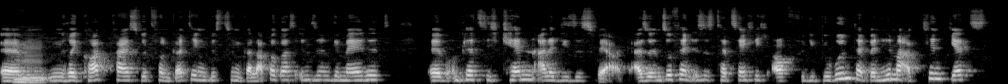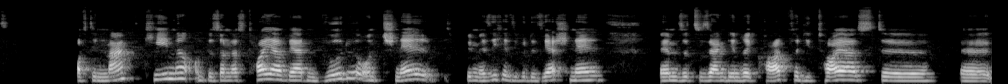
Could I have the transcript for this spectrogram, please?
Ähm, mhm. Ein Rekordpreis wird von Göttingen bis zu den Galapagos-Inseln gemeldet. Ähm, und plötzlich kennen alle dieses Werk. Also insofern ist es tatsächlich auch für die Berühmtheit, wenn Hilma ab Klint jetzt auf den Markt käme und besonders teuer werden würde und schnell, ich bin mir sicher, sie würde sehr schnell ähm, sozusagen den Rekord für die teuerste äh,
